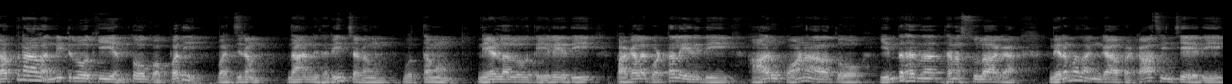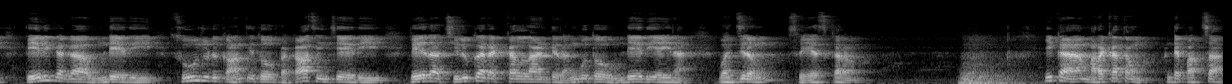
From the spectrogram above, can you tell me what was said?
రత్నాలన్నిటిలోకి ఎంతో గొప్పది వజ్రం. దాన్ని ధరించడం ఉత్తమం. నీళ్ళలో తేలేది పగలగొట్టలేనిది ఆరు కోణాలతో ఇంద్రధనస్సులాగా నిర్మలంగా ప్రకాశించేది తేలికగా ఉండేది సూర్యుడు కాంతితో ప్రకాశించేది లేదా చిలుక రెక్కల్లాంటి రంగుతో ఉండేది అయిన వజ్రం శ్రేయస్కరం. ఇక మరకతం అంటే పచ్చ.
